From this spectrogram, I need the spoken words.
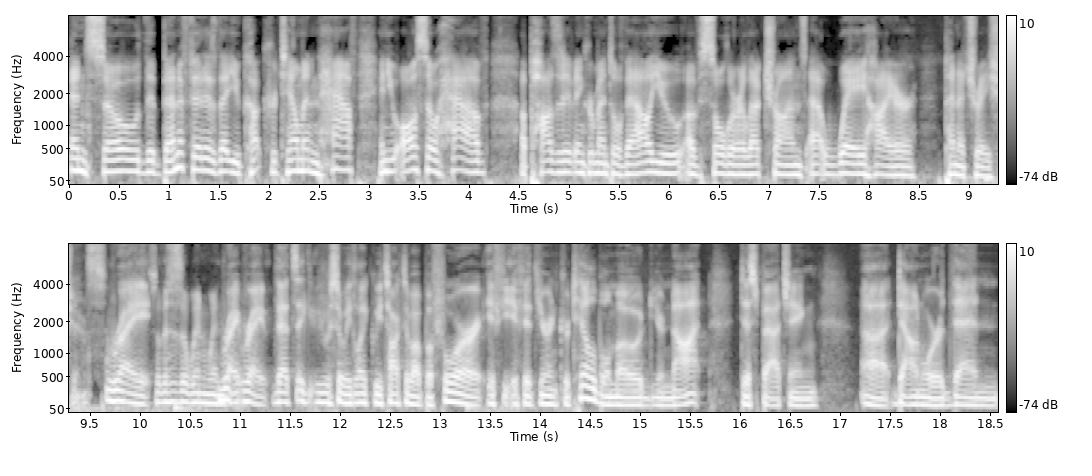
And so the benefit is that you cut curtailment in half and you also have a positive incremental value of solar electrons at way higher penetrations. Right. So this is a win-win. Right, right. That's so we, like we talked about before, if if it, you're in curtailable mode, you're not dispatching uh, downward, then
